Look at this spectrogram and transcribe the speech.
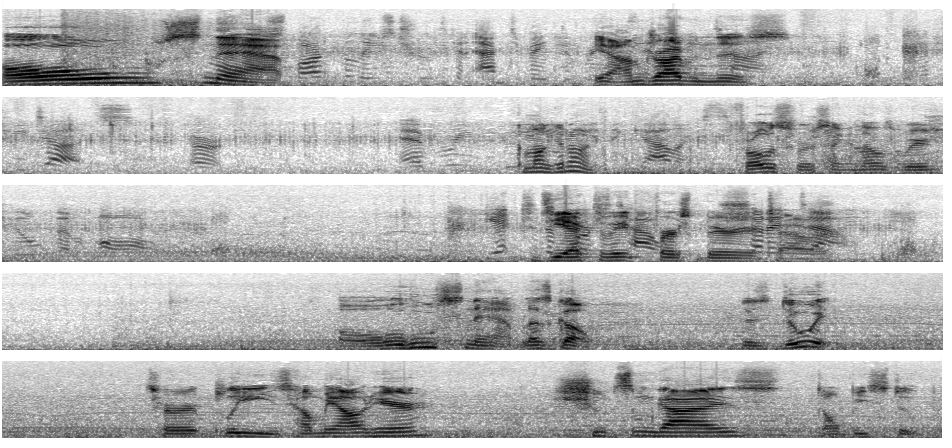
Oh, snap. Truth can activate the Yeah, I'm driving this. If he does, Earth, every Come on, get on. in galaxy Froze for a second, that was weird. kill them all. Get to Deactivate first, first tower. barrier Shut tower. down. Oh, snap. Let's go. Let's do it. Turret, please, help me out here. Shoot some guys. Don't be stupid.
